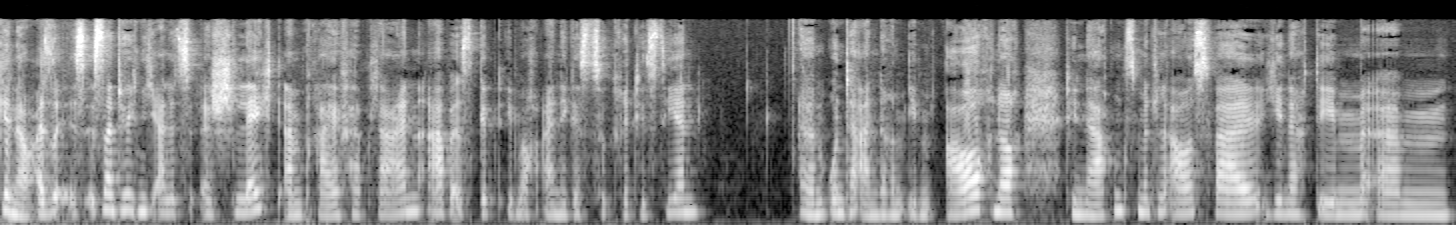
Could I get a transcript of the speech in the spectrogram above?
Genau, also es ist natürlich nicht alles äh, schlecht am Preifahrplan, aber es gibt eben auch einiges zu kritisieren. Ähm, unter anderem eben auch noch die Nahrungsmittelauswahl, je nachdem, ähm,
